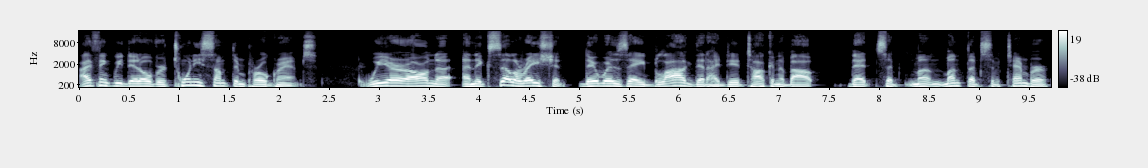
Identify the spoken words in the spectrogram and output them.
I think we did over 20 something programs. We are on a, an acceleration. There was a blog that I did talking about that sep- month of September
